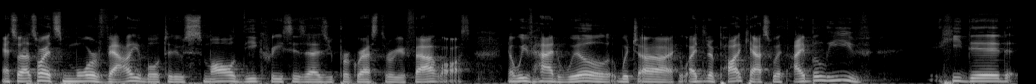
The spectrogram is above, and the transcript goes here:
And so that's why it's more valuable to do small decreases as you progress through your fat loss. Now we've had Will, which uh, I did a podcast with. I believe he did.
